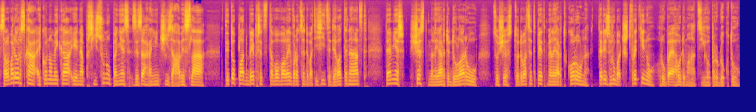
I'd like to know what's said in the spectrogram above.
Salvadorská ekonomika je na přísunu peněz ze zahraničí závislá. Tyto platby představovaly v roce 2019 téměř 6 miliard dolarů, což je 125 miliard korun, tedy zhruba čtvrtinu hrubého domácího produktu.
